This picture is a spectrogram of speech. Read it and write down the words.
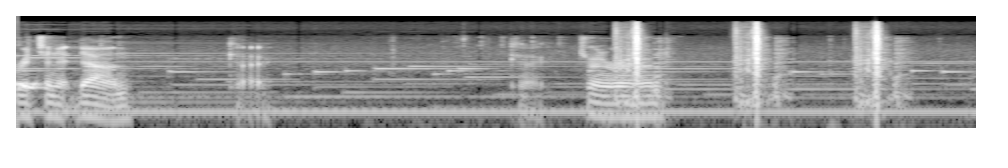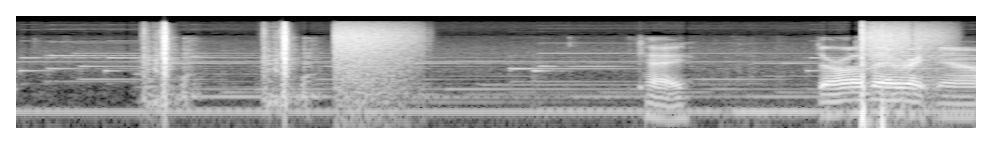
written it down. Okay. Okay, turn around. Okay. They're all there right now.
